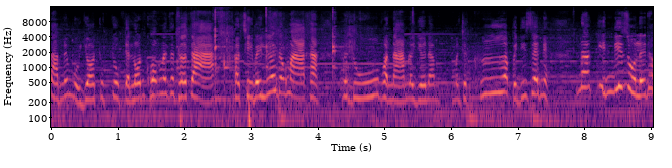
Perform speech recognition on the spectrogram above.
ตามด้วยหมูยอจุกๆจะล้นโครกแล้วจะเธอจ๋าผักชีใบเลื่อยต้องมาค่ะเธอดูพอน้ำเราเยอะนะมันจะเคลือบไปที่เส้นเนี่ยน่ากินที่สุดเลยเธ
